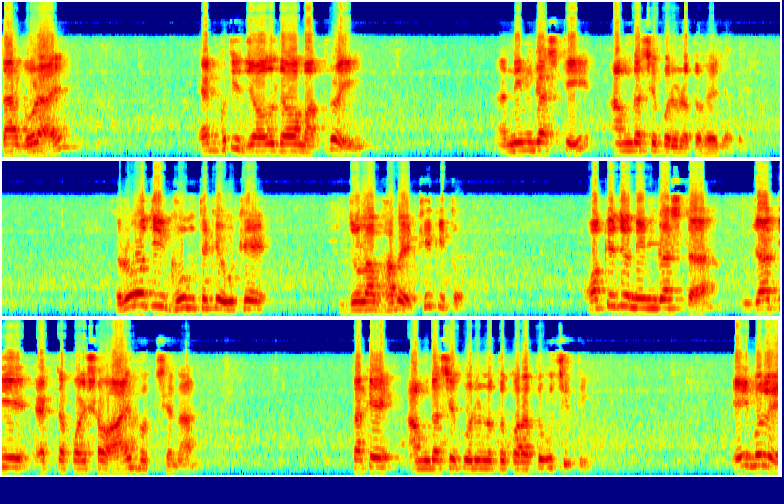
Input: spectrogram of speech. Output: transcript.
তার গোড়ায় এক ঘটি জল দেওয়া মাত্রই নিম গাছটি আম গাছে পরিণত হয়ে যাবে। রোজই ঘুম থেকে উঠে জোলা ভাবে, ঠিকই তো। অকেজ নিম গাছটা যা দিয়ে একটা পয়সা আয় হচ্ছে না, তাকে আম গাছে পরিণত করা তো উচিতই। এই বলে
